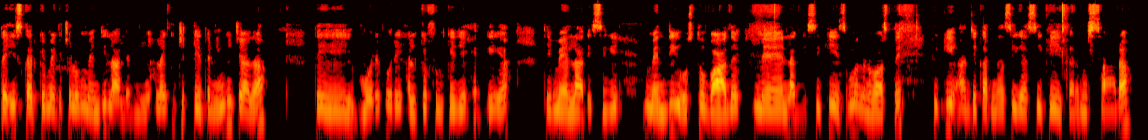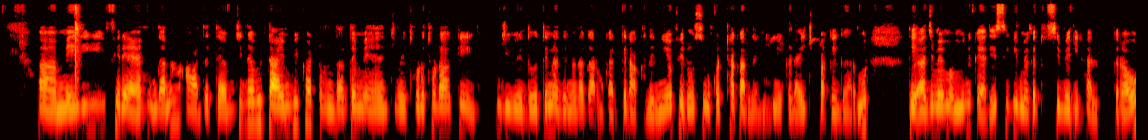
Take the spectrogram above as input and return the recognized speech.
ਤੇ ਇਸ ਕਰਕੇ ਮੈਂ ਕਿਹਾ ਚਲੋ ਮਹਿੰਦੀ ਲਾ ਲੈਂਦੀ ਹਾਂ। ਹਾਲਾਂਕਿ ਚਿੱਟੇ ਤਾਂ ਨਹੀਂ ਗੇ ਜ਼ਿਆਦਾ ਤੇ ਮੋਰੇ ਮੋਰੇ ਹਲਕੇ ਫੁਲਕੇ ਜੇ ਹੈਗੇ ਆ ਤੇ ਮੈਂ ਲਾ ਰਹੀ ਸੀਗੀ ਮਹਿੰਦੀ। ਉਸ ਤੋਂ ਬਾਅਦ ਮੈਂ ਲੱਗੀ ਸੀ ਘੀ ਸੰਭਾਲਣ ਵਾਸਤੇ ਕਿਉਂਕਿ ਅੱਜ ਕਰਨਾ ਸੀਗਾ ਅਸੀਂ ਘੀ ਕਰਮ ਸਾਰਾ। ਮੇਰੀ ਫਿਰ ਐ ਹੁੰਦਾ ਨਾ ਆਦਤ ਹੈ ਜਿੱਦਾਂ ਵੀ ਟਾਈਮ ਵੀ ਘੱਟ ਹੁੰਦਾ ਤੇ ਮੈਂ ਜਿਵੇਂ ਥੋੜਾ ਥੋੜਾ ਘੀ ਜਿਵੇਂ ਦੋ ਤਿੰਨ ਦਿਨਾਂ ਦਾ ਗਰਮ ਕਰਕੇ ਰੱਖ ਦਿੰਨੀ ਆ ਫਿਰ ਉਸ ਨੂੰ ਇਕੱਠਾ ਕਰ ਲੈਂਦੀ ਹੁੰਦੀ ਕੜਾਈ 'ਚ ਪਾ ਕੇ ਗਰਮ। ਤੇ ਅੱਜ ਮੈਂ ਮੰਮੀ ਨੂੰ ਕਹਿ ਰਹੀ ਸੀ ਕਿ ਮੈਂ ਕਿਹਾ, ਤੁਸੀਂ ਮੇਰੀ ਹੈਲਪ ਕਰਾਓ,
